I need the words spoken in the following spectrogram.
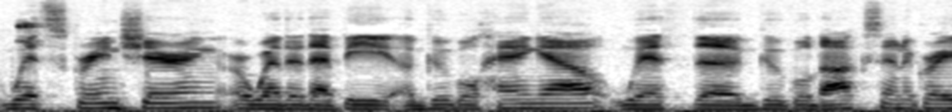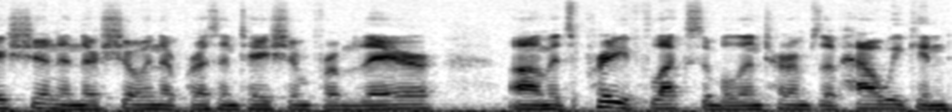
with screen sharing, or whether that be a Google Hangout with the Google Docs integration, and they're showing their presentation from there. Um, it's pretty flexible in terms of how we can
